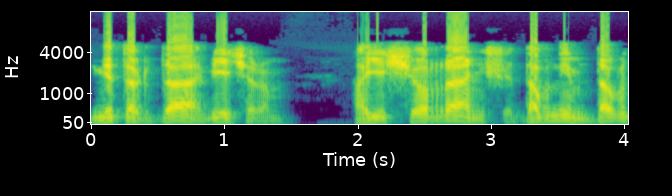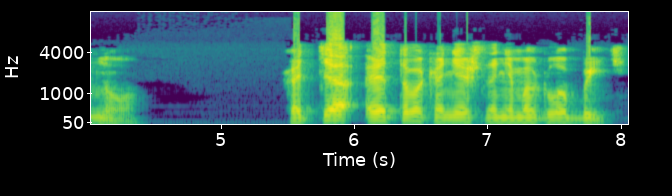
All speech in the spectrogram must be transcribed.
не тогда, вечером, а еще раньше, давным-давно. Хотя этого, конечно, не могло быть,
